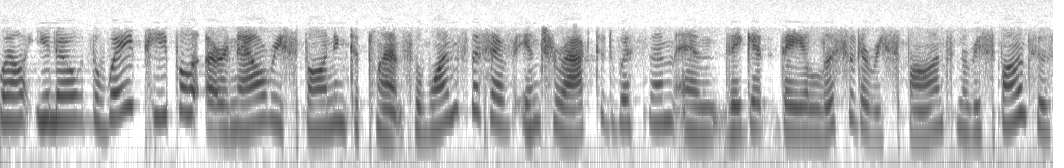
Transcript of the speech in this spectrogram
Well, you know, the way people are now responding to plants, the ones that have interacted with them and they get they elicit a response and the response is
